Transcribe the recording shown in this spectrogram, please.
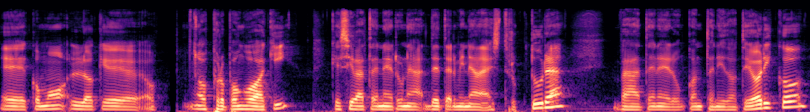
eh, como lo que os, os propongo aquí, que sí va a tener una determinada estructura, va a tener un contenido teórico,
